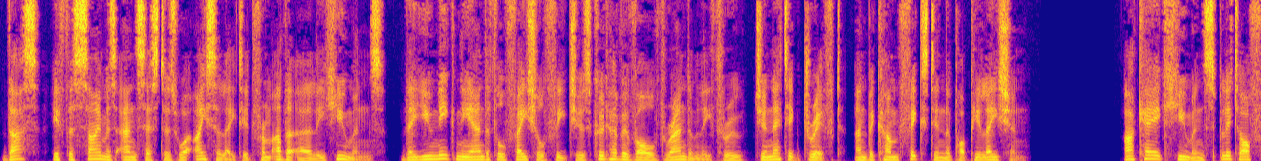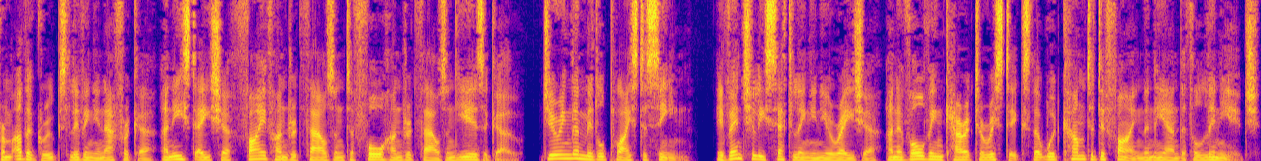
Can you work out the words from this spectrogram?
Thus, if the Sima's ancestors were isolated from other early humans, their unique Neanderthal facial features could have evolved randomly through genetic drift and become fixed in the population. Archaic humans split off from other groups living in Africa and East Asia 500,000 to 400,000 years ago, during the Middle Pleistocene, eventually settling in Eurasia and evolving characteristics that would come to define the Neanderthal lineage.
